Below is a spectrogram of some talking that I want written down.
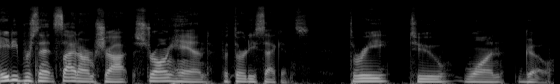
80% sidearm shot, strong hand for 30 seconds. Three, two, one, go.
